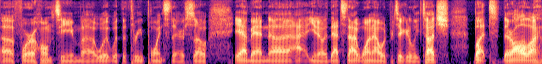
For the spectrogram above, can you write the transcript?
uh, for a home team uh, with, with the three points there. So, yeah, man, uh, I, you know that's not one I would particularly touch. But they're all on.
